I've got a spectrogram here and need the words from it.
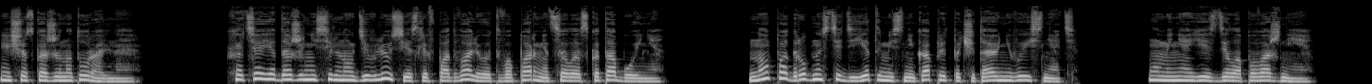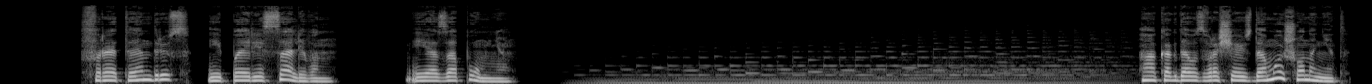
Еще скажи, натуральное. Хотя я даже не сильно удивлюсь, если в подвале у этого парня целая скотобойня. Но подробности диеты мясника предпочитаю не выяснять. У меня есть дела поважнее. Фред Эндрюс и Перри Салливан. Я запомню. А когда возвращаюсь домой, Шона нет.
